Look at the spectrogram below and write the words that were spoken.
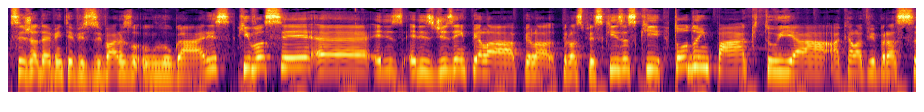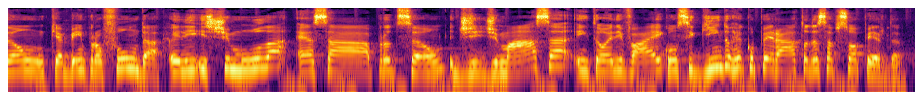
que vocês já devem ter visto em vários lugares, que você, é, eles, eles dizem pela, pela, pelas pesquisas que todo o impacto e a, aquela vibração que é bem profunda, ele estimula essa produção de, de massa, então ele vai conseguindo recuperar toda essa sua perda.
